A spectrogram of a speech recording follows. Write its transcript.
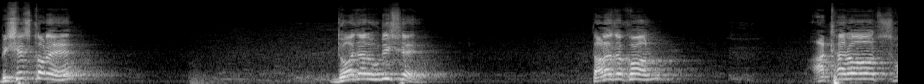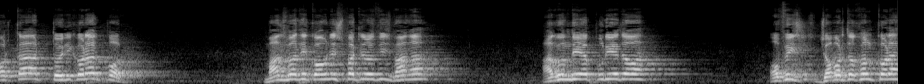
বিশেষ করে দু হাজার উনিশে তারা যখন আঠারো সরকার তৈরি করার পর মার্ক্সবাদী কমিউনিস্ট পার্টির অফিস ভাঙা, আগুন দিয়ে পুড়িয়ে দেওয়া, অফিস জবরদখল করা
